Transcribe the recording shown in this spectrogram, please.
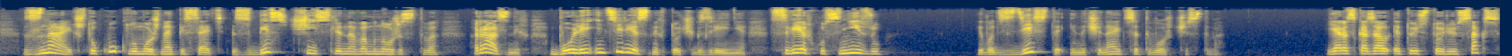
— знает, что куклу можно описать с бесчисленного множества разных, более интересных точек зрения, сверху, снизу. И вот здесь-то и начинается творчество. Я рассказал эту историю Сакс,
